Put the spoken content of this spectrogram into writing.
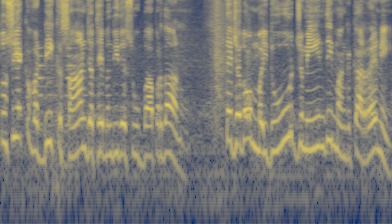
ਤੁਸੀਂ ਇੱਕ ਵੱਡੀ ਕਿਸਾਨ ਜਥੇਬੰਦੀ ਦੇ ਸੂਬਾ ਪ੍ਰਧਾਨ ਹੋ। ਤੇ ਜਦੋਂ ਮਜ਼ਦੂਰ ਜ਼ਮੀਨ ਦੀ ਮੰਗ ਕਰ ਰਹੇ ਨੇ,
